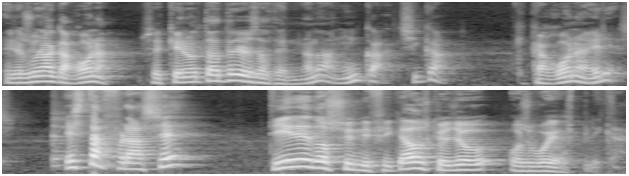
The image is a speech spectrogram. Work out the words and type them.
Eres una cagona, si es que no te atreves a hacer nada, nunca, chica, qué cagona eres. Esta frase tiene dos significados que yo os voy a explicar.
